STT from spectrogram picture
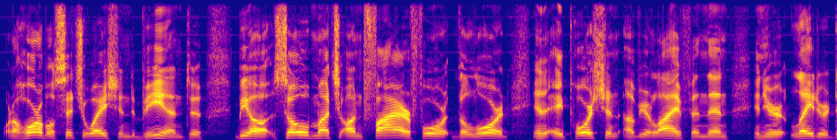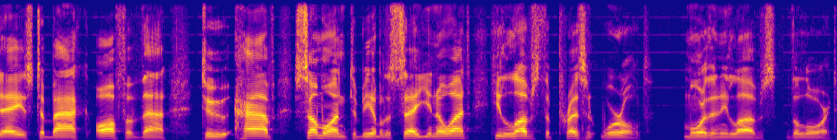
What a horrible situation to be in, to be uh, so much on fire for the Lord in a portion of your life, and then in your later days to back off of that, to have someone to be able to say, you know what, he loves the present world more than he loves the Lord.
